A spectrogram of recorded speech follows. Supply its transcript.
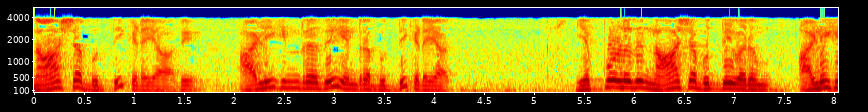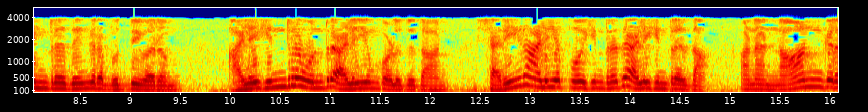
நாச புத்தி கிடையாது. அழிகின்றது என்ற புத்தி கிடையாது. எப்பொழுது நாச புத்தி வரும் அழிகின்றதுங்கிற புத்தி வரும் அழிகின்ற ஒன்று அழியும் பொழுதுதான். சரீரம் அழிய போகின்றது அழிகின்றது தான். ஆனா நான்கிற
